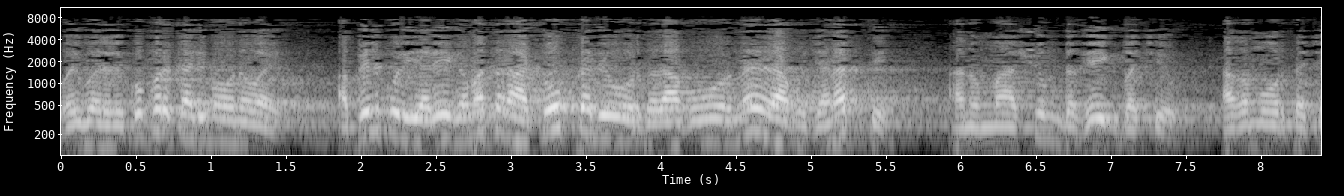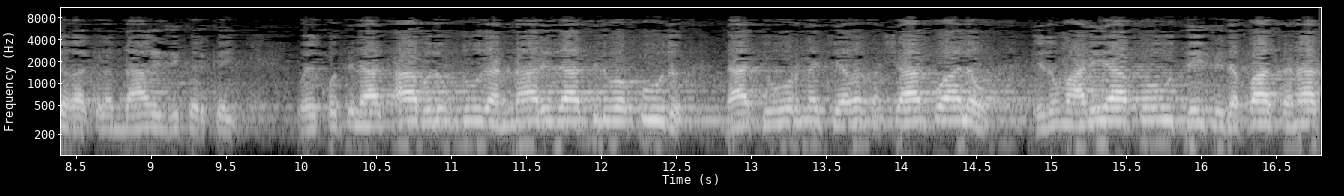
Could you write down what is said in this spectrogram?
وای ګوره د کفر کلمه ونه وای ا بالکل یریګه مت را ټوپ کړي اور ته دا اور نه را کو جنت ته انو ماشوم د غیګ بچیو هغه مور ته چې غکړم دا غي ذکر کوي وای قتل اصحاب الخدود النار ذات الوقود دا چې اور نه چې هغه شاکوالو اذم علیا قود دې په دپا سنات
